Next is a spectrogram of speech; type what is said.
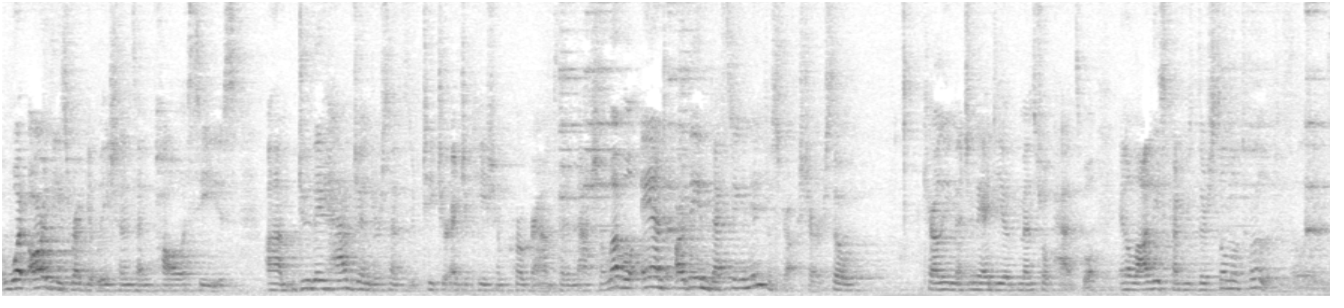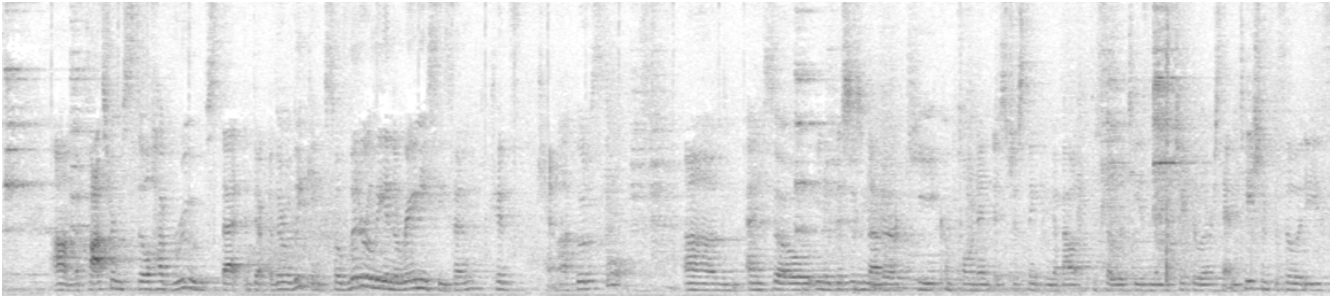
what are these regulations and policies? Um, do they have gender sensitive teacher education programs at a national level? And are they investing in infrastructure? So, Carol, you mentioned the idea of menstrual pads. Well, in a lot of these countries, there's still no toilet. Um, the classrooms still have roofs that they're, they're leaking. So, literally, in the rainy season, kids cannot go to school. Um, and so, you know, this is another key component is just thinking about facilities and in particular sanitation facilities.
